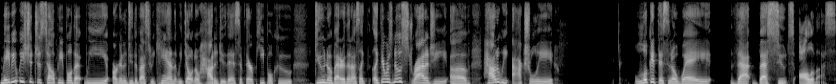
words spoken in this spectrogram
maybe we should just tell people that we are going to do the best we can that we don't know how to do this. If there are people who do know better than us like like there was no strategy of how do we actually look at this in a way that best suits all of us.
